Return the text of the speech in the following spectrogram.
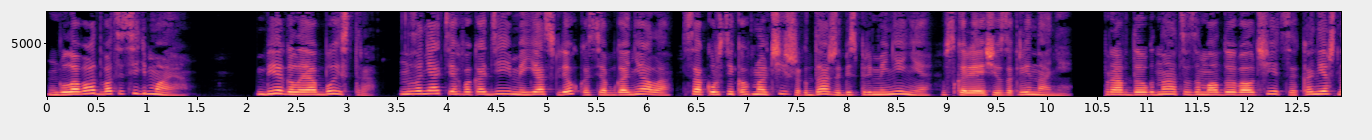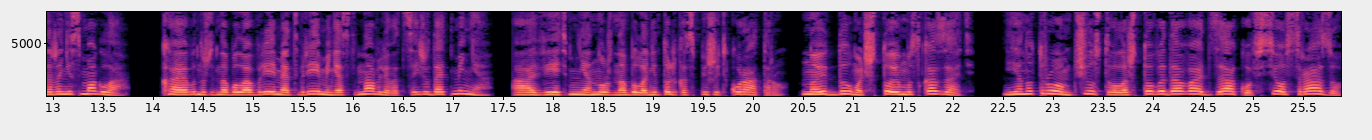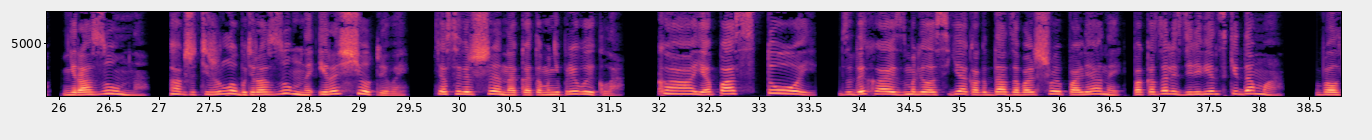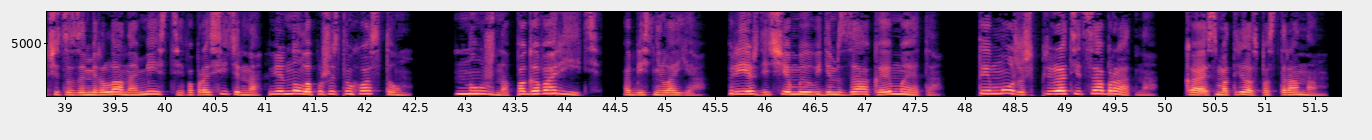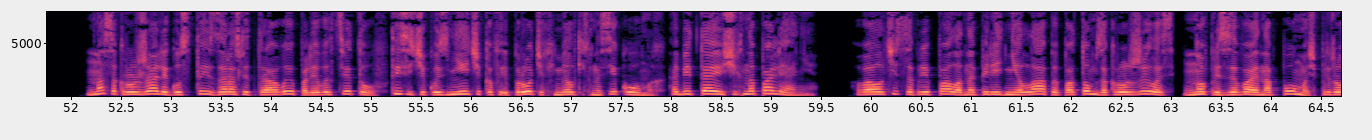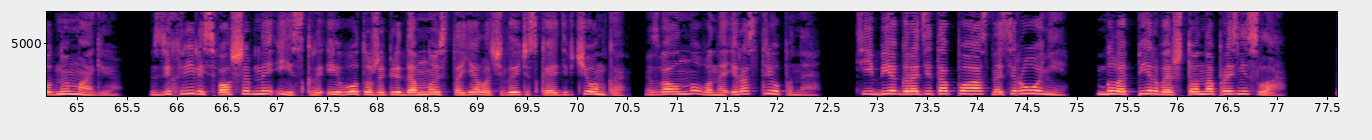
Глава двадцать седьмая. Бегала я быстро. На занятиях в академии я с легкостью обгоняла сокурсников-мальчишек даже без применения ускоряющих заклинаний. Правда, угнаться за молодой волчицей, конечно же, не смогла. Кая вынуждена была время от времени останавливаться и ждать меня. А ведь мне нужно было не только спешить куратору, но и думать, что ему сказать. Я нутром чувствовала, что выдавать Заку все сразу неразумно. Как же тяжело быть разумной и расчетливой. Я совершенно к этому не привыкла. «Кая, постой!» Задыхаясь, взмолилась я, когда за большой поляной показались деревенские дома. Волчица замерла на месте, вопросительно вернула пушистым хвостом. «Нужно поговорить», — объяснила я, «прежде чем мы увидим Зака и Мэтта. Ты можешь превратиться обратно». Кая смотрелась по сторонам. Нас окружали густые заросли травы, полевых цветов, тысячи кузнечиков и прочих мелких насекомых, обитающих на поляне. Волчица припала на передние лапы, потом закружилась, но призывая на помощь природную магию. Взвихрились волшебные искры, и вот уже передо мной стояла человеческая девчонка, взволнованная и растрепанная. «Тебе грозит опасность, Рони!» Было первое, что она произнесла.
